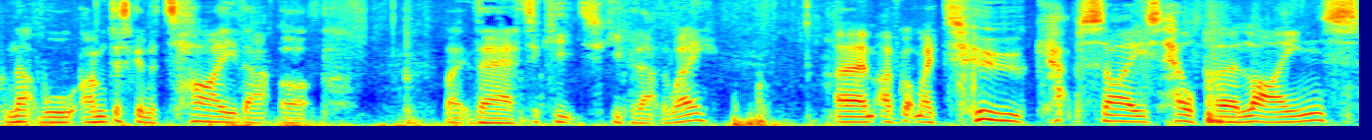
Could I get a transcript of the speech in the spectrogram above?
And that will, I'm just gonna tie that up like there to keep to keep it out of the way. Um, I've got my two capsize helper lines,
